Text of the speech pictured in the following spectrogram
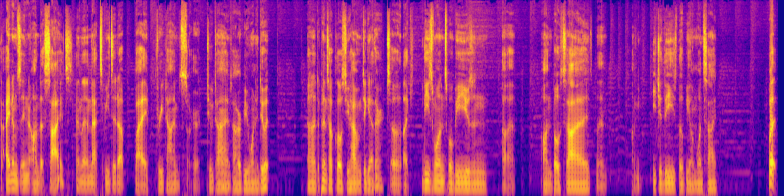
the items in on the sides and then that speeds it up by three times or two times, however you want to do it. Uh, depends how close you have them together. So like these ones will be using uh, on both sides, and on each of these they'll be on one side. But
